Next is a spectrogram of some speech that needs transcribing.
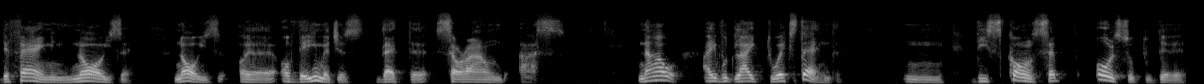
defining noise noise uh, of the images that uh, surround us. Now, I would like to extend um, this concept also to the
